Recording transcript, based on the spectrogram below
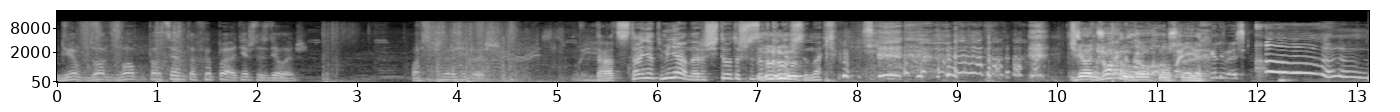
Две, два, два процента хп, а теперь что сделаешь? Вася, что ты рассчитываешь? Да отстань от меня, она рассчитывает, что заткнешься, нахер. Сделать Джохан грохнул, что ли? А-а-а.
